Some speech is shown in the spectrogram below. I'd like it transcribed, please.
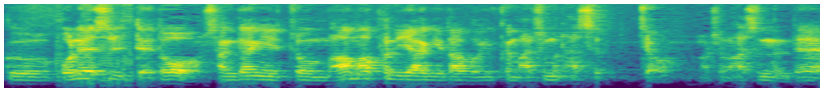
그 보냈을 때도 상당히 좀 마음 아픈 이야기라고 이렇게 말씀을 하셨죠. 말씀하셨는데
